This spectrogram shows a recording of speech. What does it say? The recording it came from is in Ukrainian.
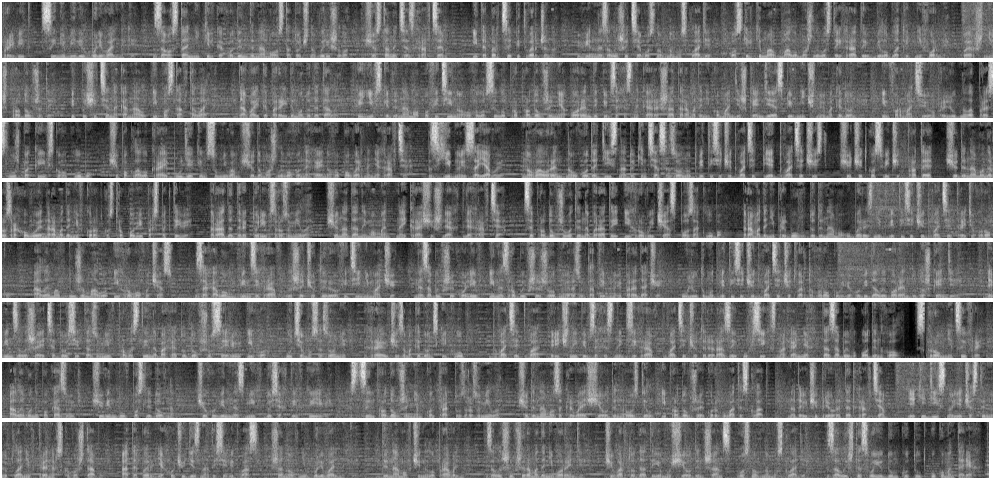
Привіт, синьо-білі вболівальники. За останні кілька годин Динамо остаточно вирішило, що станеться з гравцем, і тепер це підтверджено. Він не залишиться в основному складі, оскільки мав мало можливостей грати в білоблакитній формі. Перш ніж продовжити, підпишіться на канал і поставте лайк. Давайте перейдемо до деталей. Київське Динамо офіційно оголосило про продовження оренди півзахисника Решата Рамадані команді Шкендія з Північної Македонії. Інформацію оприлюднила прес-служба київського клубу, що поклало край будь-яким сумнівам щодо можливого негайного повернення гравця. Згідно із заявою, нова орендна угода дійсна до кінця сезону 2025-26, що чітко свідчить про те, що Динамо не розраховує на Рамадані в короткостроковій перспективі. Рада директорів зрозуміла, що на даний момент найкращий шлях для гравця це продовжувати набирати ігровий час поза клубом. Рамадані прибув до Динамо у березні 2023 року, але мав дуже мало ігрового часу. Загалом він зіграв лише чотири офіційні матчі, не забивши голів і не зробивши жодної результативної передачі. У лютому 2024 року його віддали в оренду до Шкендії, де він залишається досі та зумів провести набагато довшу серію ігор. У цьому сезоні, граючи за македонський клуб, 22-річний півзахисник зіграв 24 рази у всіх змаганнях та забив один гол. Скромні цифри, але вони показують, що він був послідовним, чого він не зміг досягти в Києві. З цим продовженням контракту зрозуміло, що Динамо закриває ще один розділ і продовжує коригувати склад, надаючи пріоритет гравцям, які дійсно є частиною планів тренерського штабу. А тепер я хочу дізнатися від вас, шановні вболівальники, Динамо вчинило правильно, залишивши Рамадані в оренді. Чи варто дати йому ще один шанс в основному складі? Залиште свою думку тут у коментарях.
